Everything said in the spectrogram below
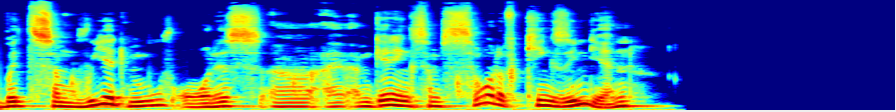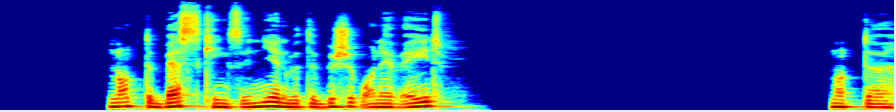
with some weird move orders, uh, I, I'm getting some sort of King's Indian. Not the best King's Indian with the bishop on f8. Not the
